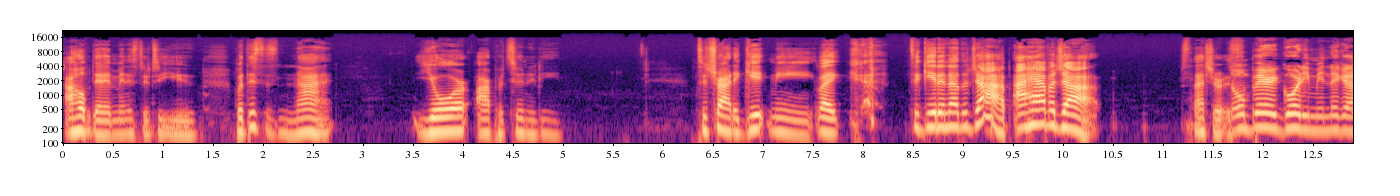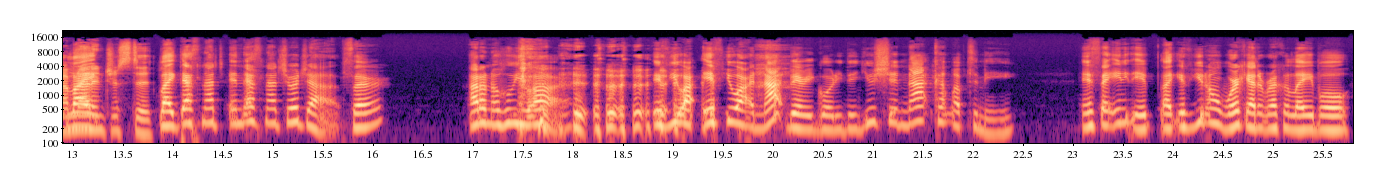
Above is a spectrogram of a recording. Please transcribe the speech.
I hope that it ministered to you. But this is not your opportunity to try to get me, like, to get another job. I have a job. It's not your. Don't Berry Gordy, me nigga. I'm Like- not interested. like that's not, and that's not your job, sir. I don't know who you are. if you are, if you are not Berry Gordy, then you should not come up to me and say anything. If, like if you don't work at a record label,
